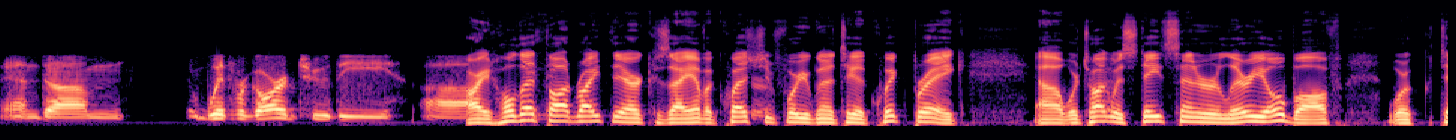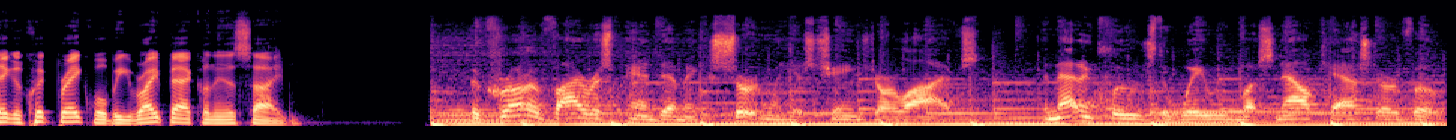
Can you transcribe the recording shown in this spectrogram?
and um, with regard to the. Uh, All right, hold that thought right there because I have a question sure. for you. We're going to take a quick break. Uh, we're talking with State Senator Larry Obhof. We'll take a quick break. We'll be right back on the other side. The coronavirus pandemic certainly has changed our lives, and that includes the way we must now cast our vote.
